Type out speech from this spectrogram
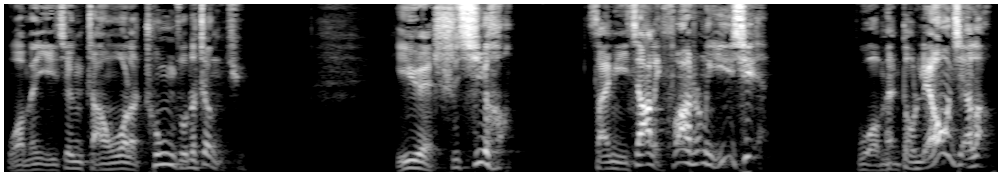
我们已经掌握了充足的证据。一月十七号，在你家里发生的一切，我们都了解了。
